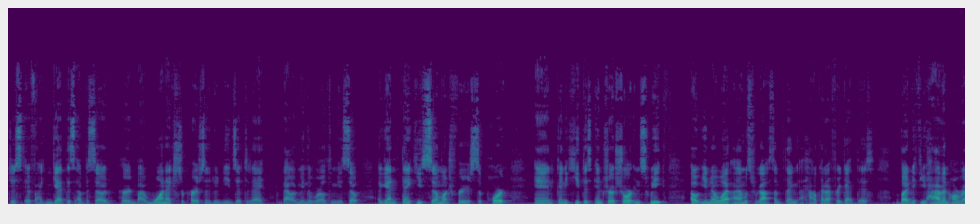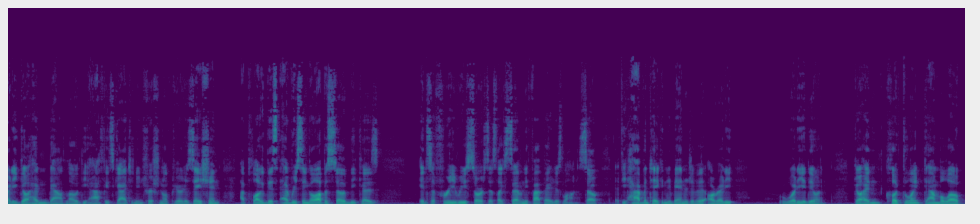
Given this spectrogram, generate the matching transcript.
Just if I could get this episode heard by one extra person who needs it today, that would mean the world to me. So, again, thank you so much for your support and going to keep this intro short and sweet. Oh, you know what? I almost forgot something. How could I forget this? But if you haven't already, go ahead and download the Athlete's Guide to Nutritional Periodization. I plug this every single episode because it's a free resource that's like 75 pages long. So if you haven't taken advantage of it already, what are you doing? Go ahead and click the link down below,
